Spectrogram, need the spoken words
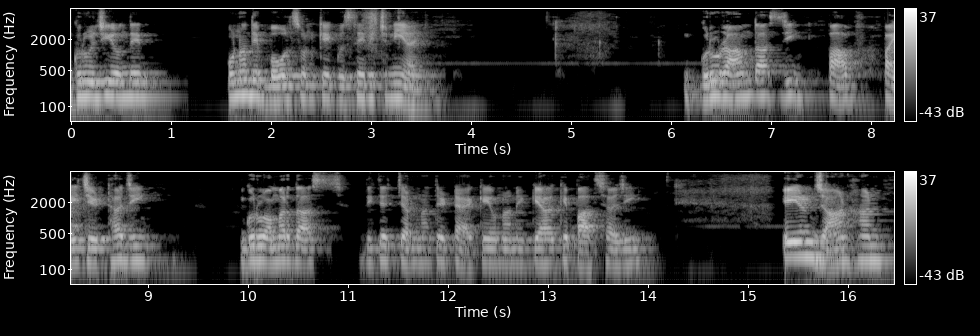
ਗੁਰੂ ਜੀ ਉਹਦੇ, ਉਹਨਾਂ ਦੇ ਬੋਲ ਸੁਣ ਕੇ ਗੁੱਸੇ ਵਿੱਚ ਨਹੀਂ ਆਏ। ਗੁਰੂ ਰਾਮਦਾਸ ਜੀ, ਭਾਵ ਭਾਈ ਜੇਠਾ ਜੀ, ਗੁਰੂ ਅਮਰਦਾਸ ਜੀ ਦੇ ਚਰਨਾਂ ਤੇ ਢਹਿ ਕੇ ਉਹਨਾਂ ਨੇ ਕਿਹਾ ਕਿ ਪਾਤਸ਼ਾਹ ਜੀ, ਇਹ ਅਣਜਾਣ ਹਨ।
